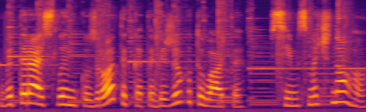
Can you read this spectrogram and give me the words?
Витирай слинку з ротика та біжи готувати. Всім смачного!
